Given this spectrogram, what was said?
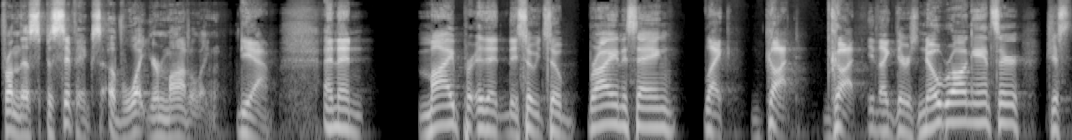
from the specifics of what you're modeling. Yeah, and then my so so Brian is saying like gut gut like there's no wrong answer. Just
